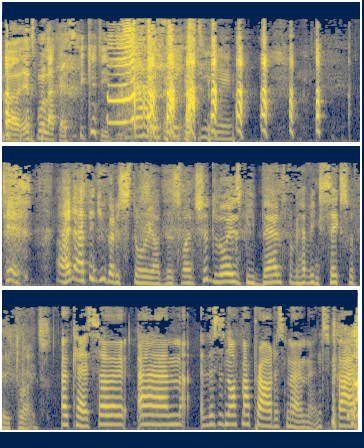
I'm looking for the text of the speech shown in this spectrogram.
No, it's more like I stick it in. I stick it to you. Tess, I, I think you've got a story on this one. Should lawyers be banned from having sex with their clients? Okay, so um, this is not my proudest moment, but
